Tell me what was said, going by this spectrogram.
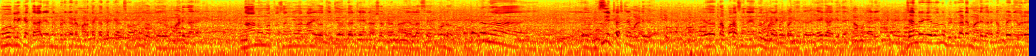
ಹೋಗಲಿಕ್ಕೆ ದಾರಿಯನ್ನು ಬಿಡುಗಡೆ ಮಾಡ್ತಕ್ಕಂಥ ಕೆಲಸವನ್ನು ಇವತ್ತು ಇವರು ಮಾಡಿದ್ದಾರೆ. ನಾನು ಮತ್ತು ಸಂಜೀವನ್ನ ಇವತ್ತು ಜೀವನ್ ಜೈನ್ ಅಶೋಕನ್ನ ಎಲ್ಲ ಸೇರಿಕೊಂಡು ಇದನ್ನು ವಿಸಿಟ್ ಅಷ್ಟೇ ಮಾಡಿದ್ದೇವೆ ಇದರ ತಪಾಸಣೆಯನ್ನು ಮಾಡಲಿಕ್ಕೆ ಬಂದಿದ್ದೇವೆ. ಹೇಗಾಗಿದೆ? ಕಾಮಗಾರಿ? ಜನರಿಗೆ ಇದನ್ನು ಬಿಡುಗಡೆ ಮಾಡಿದ್ದಾರೆ. ಕಂಪನಿಯವರೇ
